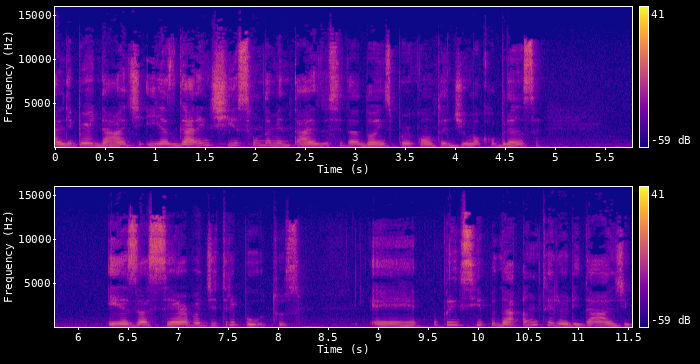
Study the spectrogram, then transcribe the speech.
a liberdade e as garantias fundamentais dos cidadãos por conta de uma cobrança exacerba de tributos. É, o princípio da anterioridade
